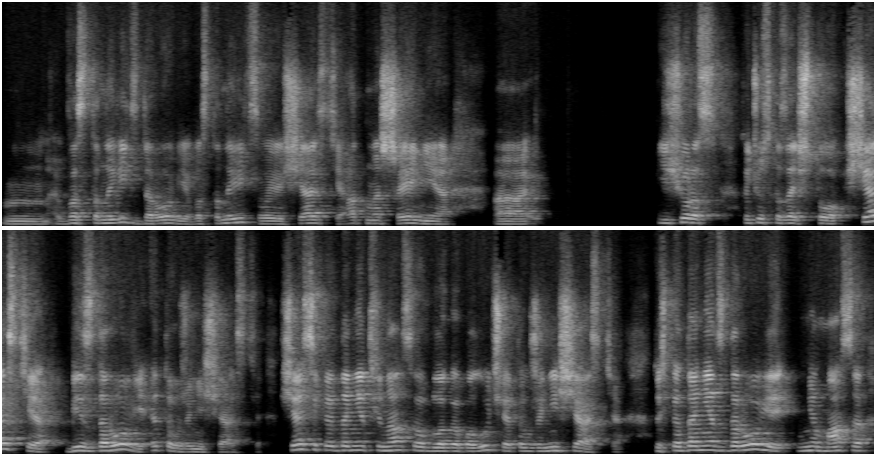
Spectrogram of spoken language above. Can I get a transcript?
восстановить здоровье, восстановить свое счастье, отношения, а, еще раз хочу сказать, что счастье без здоровья – это уже не счастье. Счастье, когда нет финансового благополучия, это уже не счастье. То есть, когда нет здоровья, у меня масса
